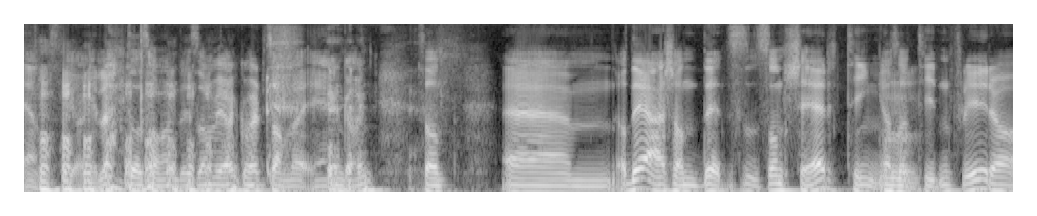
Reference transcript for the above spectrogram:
eneste gang i løpet av sommeren, liksom. Vi har ikke vært samla én gang. Sånn. Ehm, og det er sånn det, så, Sånn skjer ting. Altså, tiden flyr, og,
